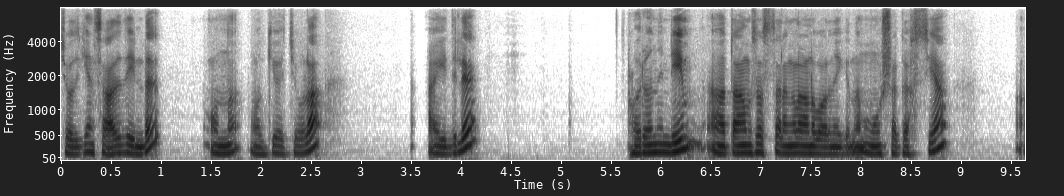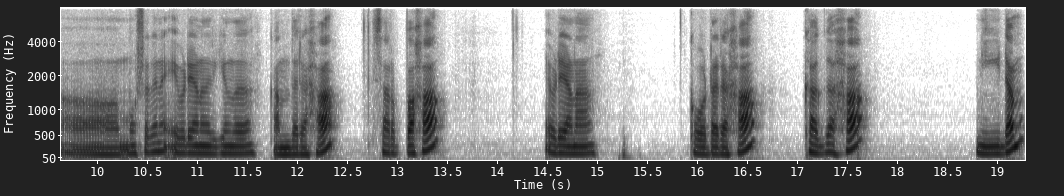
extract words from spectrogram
ചോദിക്കാൻ സാധ്യതയുണ്ട്. ഒന്ന് നോക്കി വെച്ചോളാം. ഇതിൽ ഓരോന്നിന്റെയും താമസ സ്ഥലങ്ങളാണ് പറഞ്ഞിരിക്കുന്നത്. മൂഷകസ്യ മൂഷകൻ എവിടെയാണ് ഇരിക്കുന്നത്? കന്ദരഹ സർപ്പഹ എവിടെയാണ്? കോട്ടരഹ ഖഗഹ നീടം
